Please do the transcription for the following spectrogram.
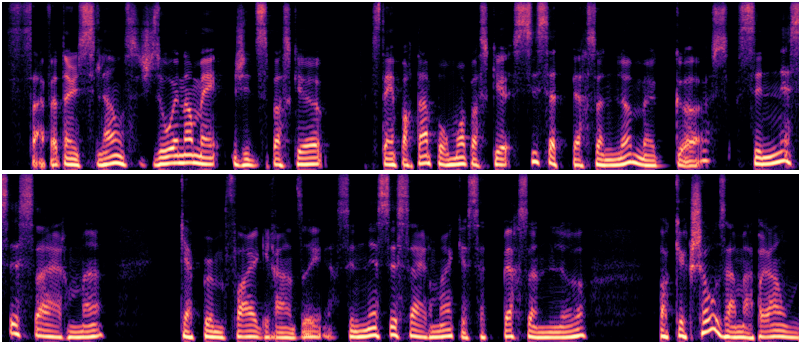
Ça a fait un silence. Je dis Ouais, non, mais j'ai dit parce que c'est important pour moi parce que si cette personne-là me gosse, c'est nécessairement qu'elle peut me faire grandir. C'est nécessairement que cette personne-là a quelque chose à m'apprendre.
